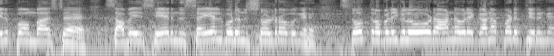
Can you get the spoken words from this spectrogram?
இருப்போம் பாஸ்டர். சபை சேர்ந்து செயல்படும் சொல்கிறவங்க ஸ்தோத்திர பலிகளோடு ஆண்டவரை கனப்படுத்திடுங்க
